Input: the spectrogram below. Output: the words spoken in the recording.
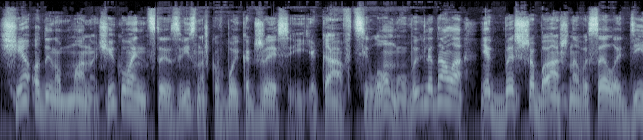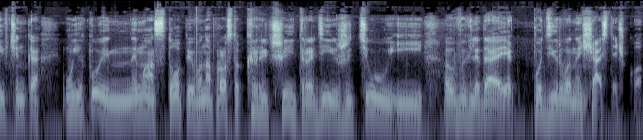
Ще один обман очікувань це, звісно ж, ковбойка Джесі, яка в цілому виглядала як безшабашна, весела дівчинка, у якої нема стопів, вона просто кричить, радіє життю і виглядає як подірване щастячко.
